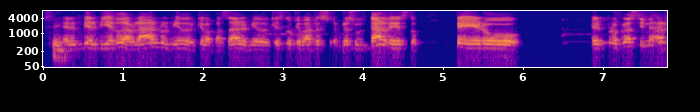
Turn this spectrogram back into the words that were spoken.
Sí. El, el, miedo de hablarlo, el miedo de qué va a pasar, el miedo de qué es lo que va a resultar de esto. Pero el procrastinar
